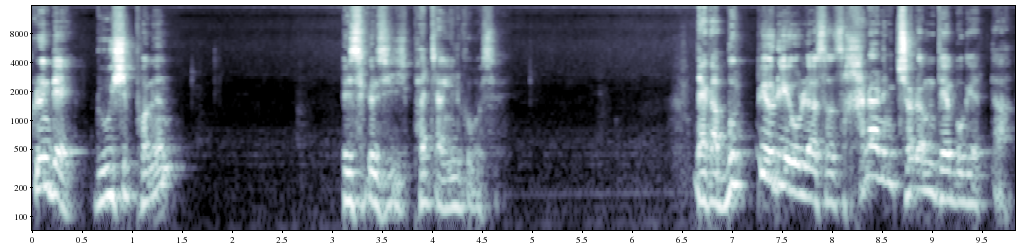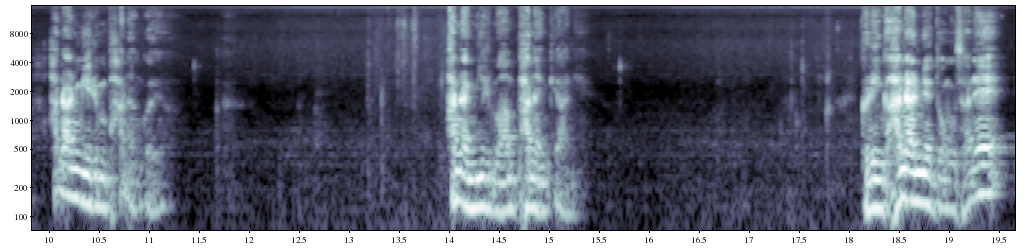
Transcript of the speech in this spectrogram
그런데 루시퍼는 에스겔서 28장 읽어보세요. 내가 묵별 위에 올라서서 하나님처럼 돼보겠다. 하나님 이름 파는 거예요. 하나님 이름만 파는 게 아니에요. 그러니까 하나님의 동산에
